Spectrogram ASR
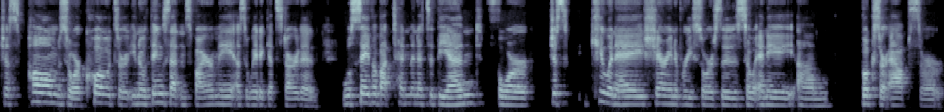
just poems or quotes or you know things that inspire me as a way to get started. We'll save about 10 minutes at the end for just Q&A, sharing of resources. So any um, books or apps or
